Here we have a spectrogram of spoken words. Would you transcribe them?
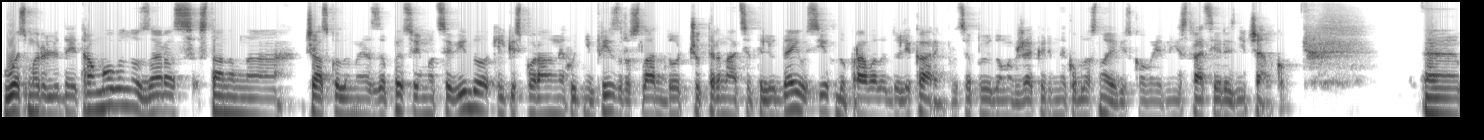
Восьмеро людей травмовано. Зараз, станом на час, коли ми записуємо це відео, кількість поранених у Дніпрі зросла до 14 людей. Усіх доправили до лікарень. Про це повідомив вже керівник обласної військової адміністрації Резніченко. Е,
